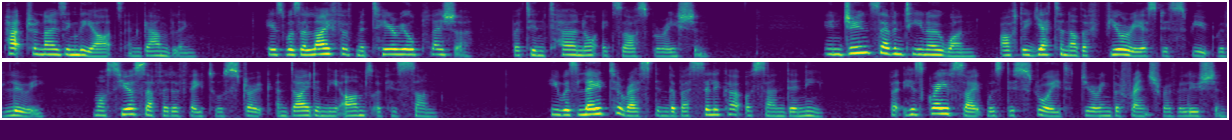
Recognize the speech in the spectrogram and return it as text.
patronizing the arts and gambling. His was a life of material pleasure, but internal exasperation. In June 1701, after yet another furious dispute with Louis, Monsieur suffered a fatal stroke and died in the arms of his son. He was laid to rest in the Basilica of Saint Denis, but his gravesite was destroyed during the French Revolution,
